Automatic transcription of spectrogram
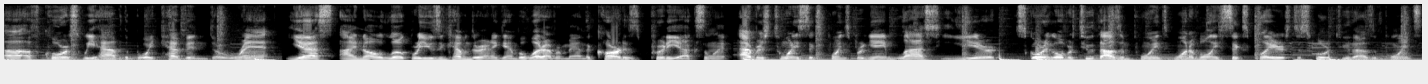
uh, of course, we have the boy Kevin Durant. Yes, I know, look, we're using Kevin Durant again, but whatever, man. The card is pretty excellent. Averaged 26 points per game last year, scoring over 2,000 points, one of only six players to score 2,000 points.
